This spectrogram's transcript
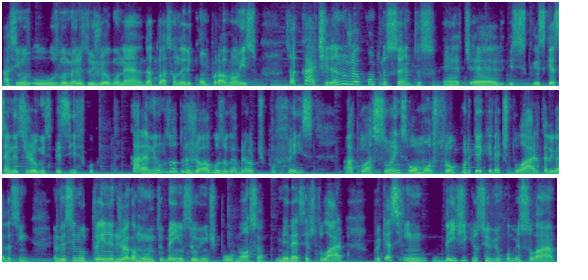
assim, os, os números do jogo, né, da atuação dele comprovam isso. Só que, cara, tirando o jogo contra o Santos, é, é, esquecendo esse jogo em específico, cara, nenhum dos outros jogos o Gabriel, tipo, fez atuações ou mostrou porquê que ele é titular, tá ligado? Assim, eu não sei se no treino ele joga muito bem, o Silvinho, tipo, nossa, merece ser titular, porque assim, desde que o Silvinho começou a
